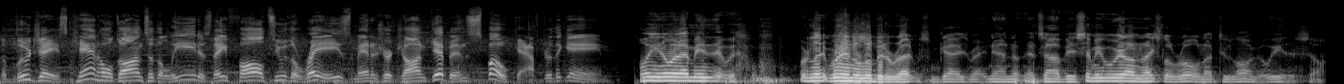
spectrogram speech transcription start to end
The Blue Jays can hold on to the lead as they fall to the Rays. Manager John Gibbons spoke after the game. Well, you know what I mean. We're in a little bit of rut with some guys right now. That's obvious. I mean, we were on a nice little roll not too long ago either. So,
